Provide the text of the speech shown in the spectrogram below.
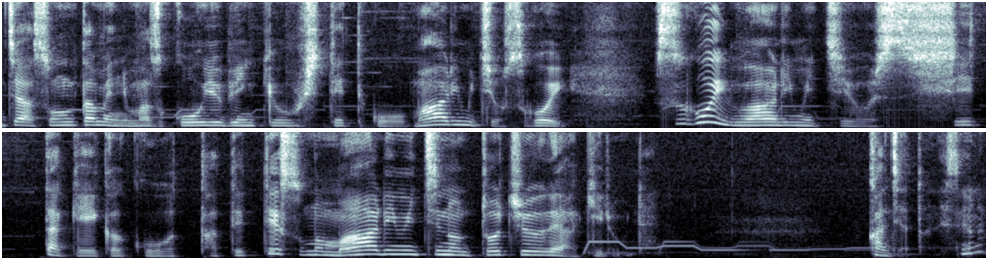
じゃあそのためにまずこういう勉強をしてってこう回り道をすごいすごい回り道を知った計画を立ててその回り道の途中で飽きるみたいな感じだったんですよね。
